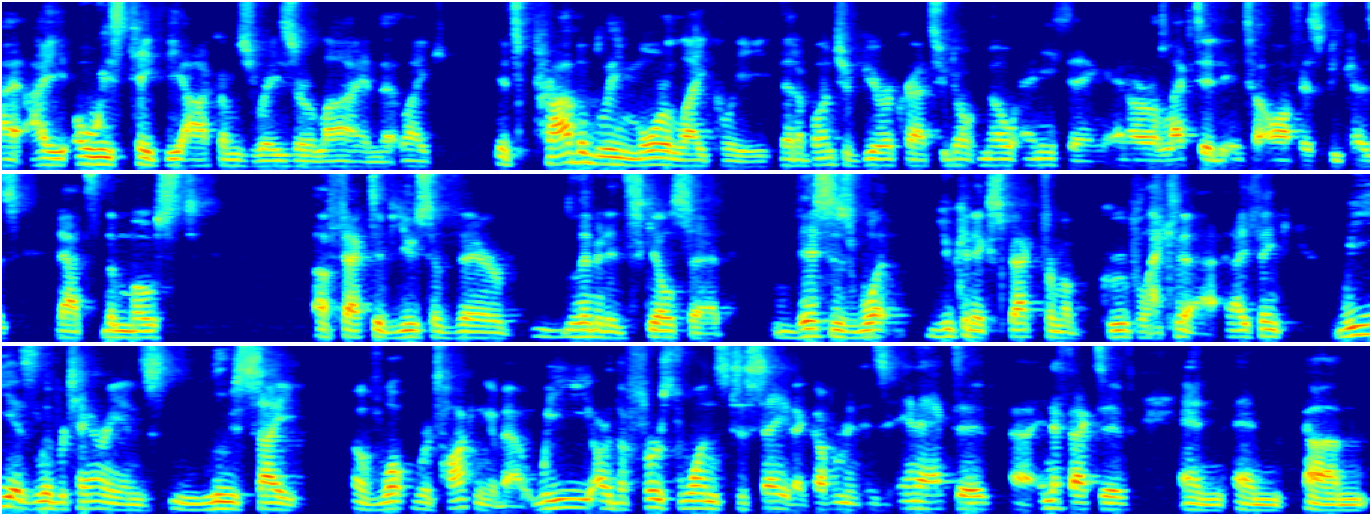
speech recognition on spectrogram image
I, I always take the occam's razor line that like it's probably more likely that a bunch of bureaucrats who don't know anything and are elected into office because that's the most effective use of their limited skill set. This is what you can expect from a group like that. And I think we as libertarians lose sight of what we're talking about. We are the first ones to say that government is inactive, uh, ineffective, and and um,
